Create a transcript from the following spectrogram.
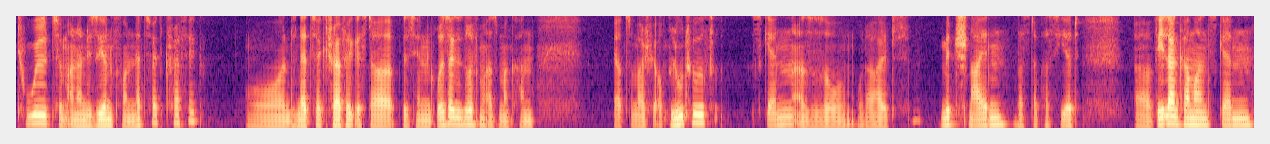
Tool zum Analysieren von Netzwerktraffic. Und Netzwerktraffic ist da ein bisschen größer gegriffen. Also man kann ja zum Beispiel auch Bluetooth scannen, also so oder halt mitschneiden, was da passiert. Äh, WLAN kann man scannen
